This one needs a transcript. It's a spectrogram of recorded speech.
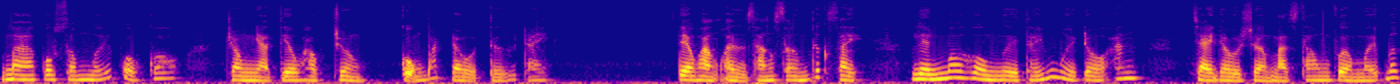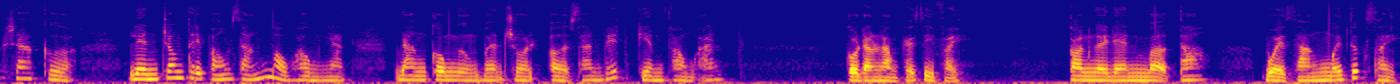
Mà cuộc sống mới của cô trong nhà tiêu học trường cũng bắt đầu từ đây. Tiêu Hoàng Uẩn sáng sớm thức dậy, liền mơ hồ người thấy mùi đồ ăn, chạy đầu rửa mặt xong vừa mới bước ra cửa, liền trông thấy bóng dáng màu hồng nhạt đang không ngừng bận rộn ở gian bếp kiêm phòng ăn. Cô đang làm cái gì vậy? Còn người đèn mở to, buổi sáng mới thức dậy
